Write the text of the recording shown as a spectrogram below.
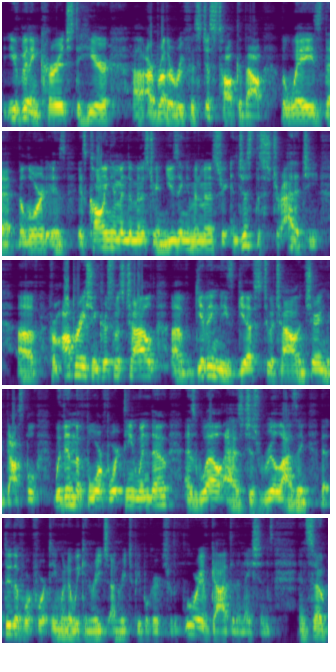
you've been encouraged to hear uh, our brother Rufus just talk about the ways that the Lord is is calling him into ministry and using him in ministry, and just the strategy of from Operation Christmas Child of giving these gifts to a child and sharing the gospel within the 414 window, as well as just realizing that through the 414 window we can reach unreached people groups for the glory of God to the nations. And so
